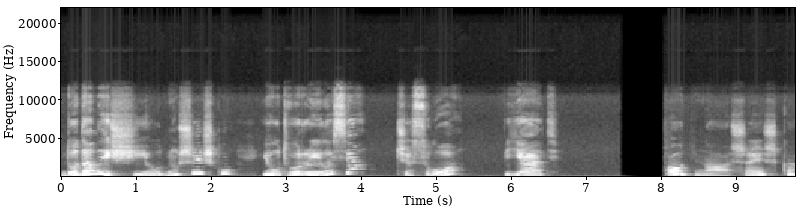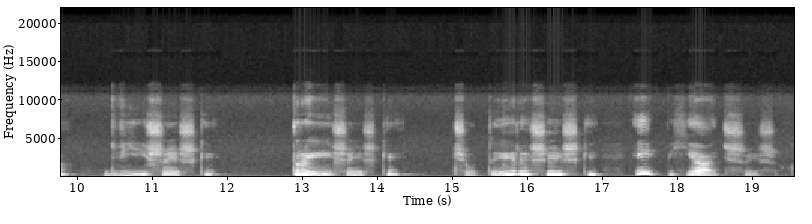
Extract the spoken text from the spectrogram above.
додали ще одну шишку і утворилося число п'ять. Одна шишка дві шишки, три шишки, чотири шишки і п'ять шишок.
